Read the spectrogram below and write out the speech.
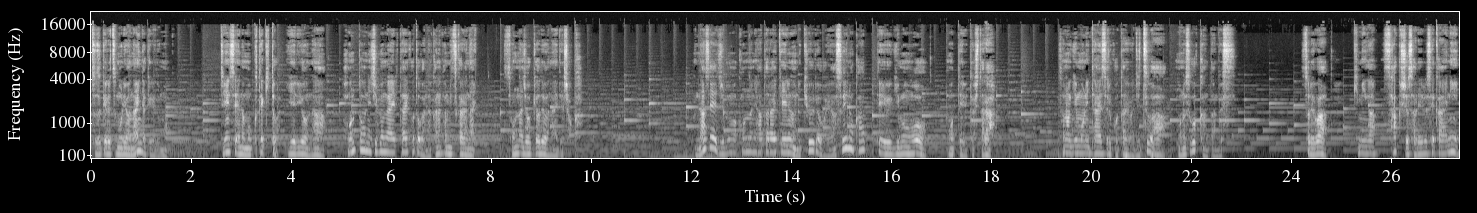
続けるつもりはないんだけれども、人生の目的と言えるような本当に自分がやりたいことがなかなか見つからない。そんな状況ではないでしょうか。なぜ自分はこんなに働いているのに給料が安いのかっていう疑問を持っているとしたら、その疑問に対する答えは実はものすごく簡単です。それは君が搾取される世界に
